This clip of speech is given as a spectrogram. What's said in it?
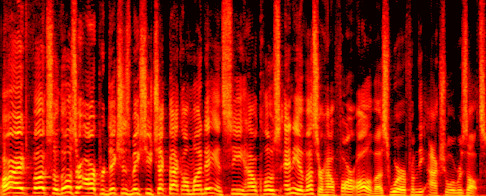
All right, folks. So those are our predictions. Make sure you check back on Monday and see how close any of us or how far all of us were from the actual results.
